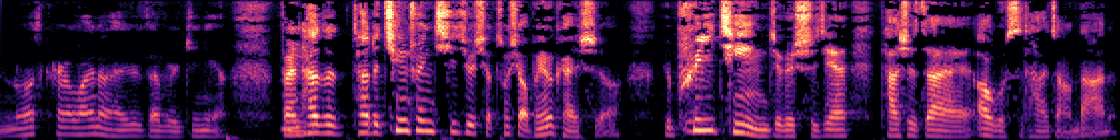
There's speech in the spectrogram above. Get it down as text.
North Carolina 还是在 Virginia，反正他的他的青春期就小从小朋友开始啊，就 preteen 这个时间，他是在奥古斯塔长大的，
